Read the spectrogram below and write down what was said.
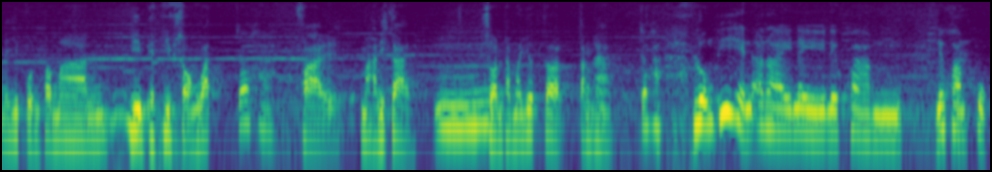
ในญี่ปุ่นประมาณ 21-22 วัด เจ้าค่ะ ฝ่ายมหานิกาย อืมส่วนธรรมยุทธ์ก็ต่างหาก เจ้าค่ะ หลวงพี่เห็นอะไรในในความในความผูก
